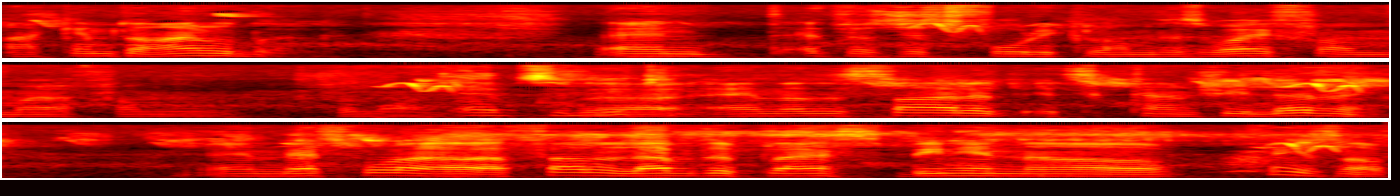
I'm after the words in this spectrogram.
I came to Heidelberg, and it was just 40 kilometers away from uh, from from Ons. Absolutely. So, and I decided it's country living and that's why I fell in love with the place. Been in now, I think it's now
